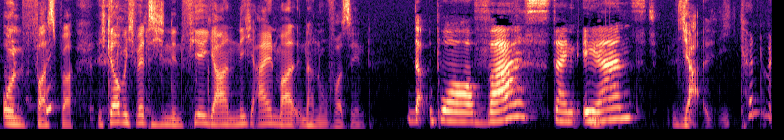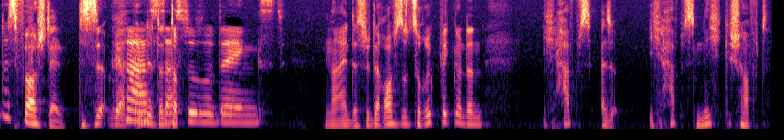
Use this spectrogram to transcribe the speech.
Unfassbar. Ich glaube, ich werde dich in den vier Jahren nicht einmal in Hannover sehen. Da, boah, was? Dein Ernst? Ja, ich könnte mir das vorstellen. Das wäre am Ende Krass, dann dass du so denkst. Nein, dass wir darauf so zurückblicken und dann. Ich hab's, also, ich hab's nicht geschafft.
